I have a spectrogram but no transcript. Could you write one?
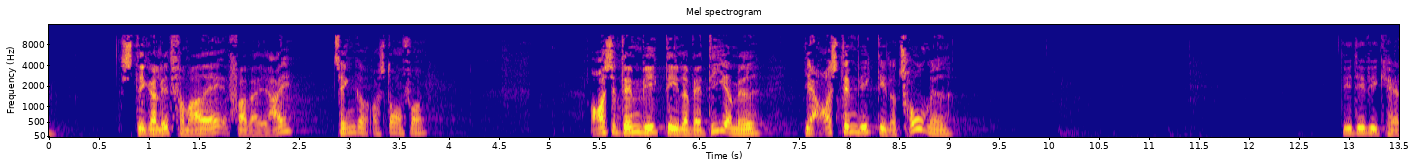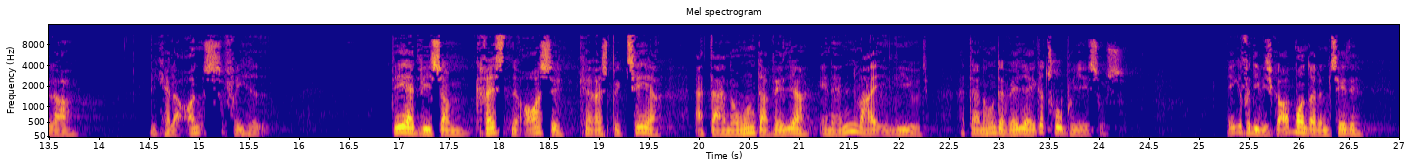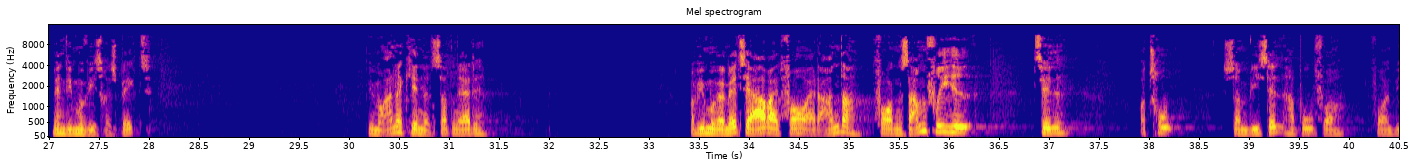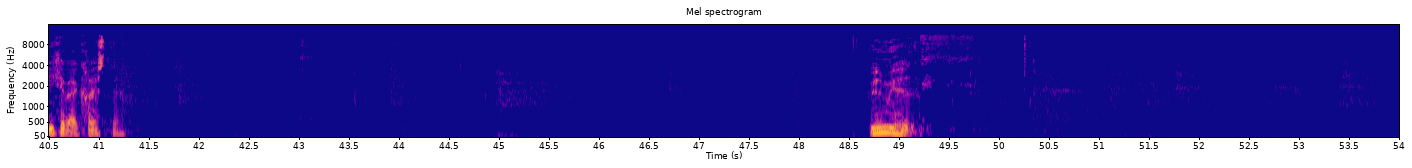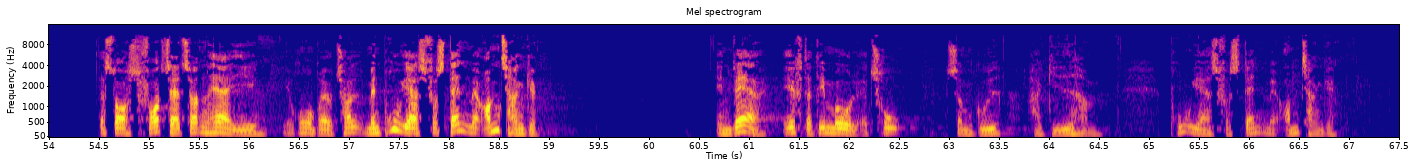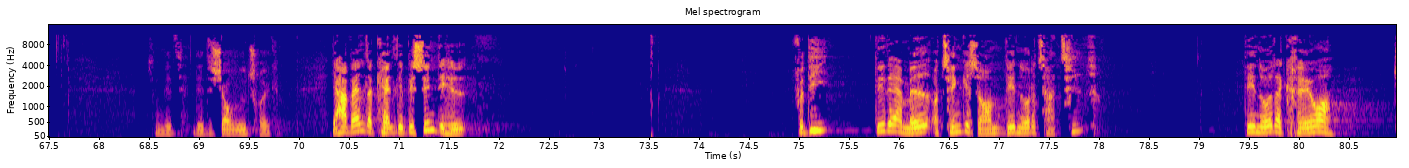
stikker lidt for meget af fra, hvad jeg tænker og står for. Også dem, vi ikke deler værdier med, ja, også dem, vi ikke deler tro med. Det er det, vi kalder, vi kalder åndsfrihed. Det er, at vi som kristne også kan respektere, at der er nogen, der vælger en anden vej i livet. At der er nogen, der vælger ikke at tro på Jesus. Ikke fordi vi skal opmuntre dem til det, men vi må vise respekt. Vi må anerkende, at sådan er det. Og vi må være med til at arbejde for, at andre får den samme frihed til at tro, som vi selv har brug for, for at vi kan være kristne. Ydmyghed. Der står fortsat sådan her i, i Romerbrev 12, men brug jeres forstand med omtanke. En hver efter det mål af tro, som Gud har givet ham. Brug jeres forstand med omtanke. Sådan lidt, lidt et sjovt udtryk. Jeg har valgt at kalde det besindighed. Fordi det der med at tænke sig om, det er noget, der tager tid. Det er noget, der kræver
